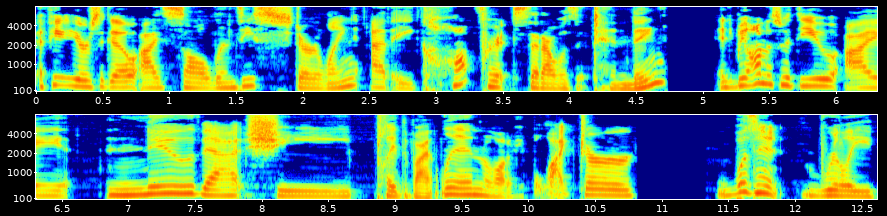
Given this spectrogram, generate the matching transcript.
A few years ago, I saw Lindsey Stirling at a conference that I was attending. And to be honest with you, I knew that she played the violin. A lot of people liked her. Wasn't really,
